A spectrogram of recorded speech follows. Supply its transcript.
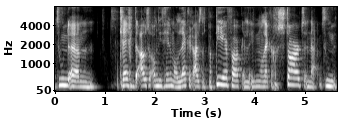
toen um, kreeg ik de auto al niet helemaal lekker uit het parkeervak. En helemaal lekker gestart. En nou, toen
